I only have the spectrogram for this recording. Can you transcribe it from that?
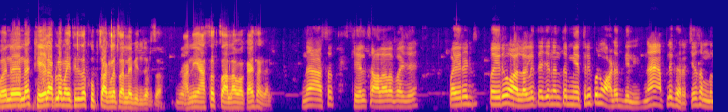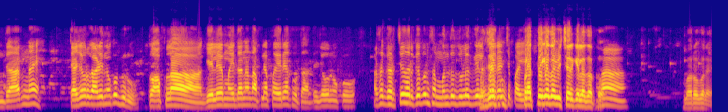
पण ना खेळ आपला मैत्रीचा खूप चांगला चाललाय बिंजोरचा. आणि असंच चालावा काय सांगाल? नाही असंच खेळ चालायला पाहिजे. पैरे पैरे व्हायला लागले त्याच्यानंतर मैत्री पण वाढत गेली. नाही आपले घरचे संबंध यार नाही. त्याच्यावर गाडी नको फिरू. तो आपला गेल्या मैदानात आपल्या पैऱ्यात होता त्याच्यावर नको. असं घरचे सारखे पण संबंध जुळत गेले म्हणजे पाहिजे प्रत्येकाचा विचार केला जातो. हा. बरोबर आहे.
